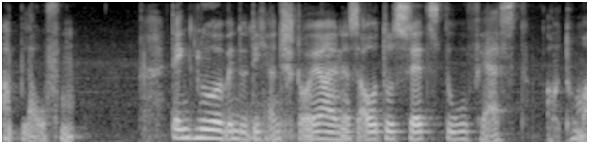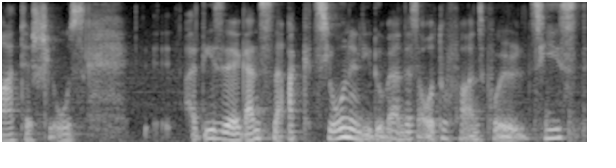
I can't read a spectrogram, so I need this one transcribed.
ablaufen. Denk nur, wenn du dich ans Steuer eines Autos setzt, du fährst automatisch los. Diese ganzen Aktionen, die du während des Autofahrens vollziehst,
